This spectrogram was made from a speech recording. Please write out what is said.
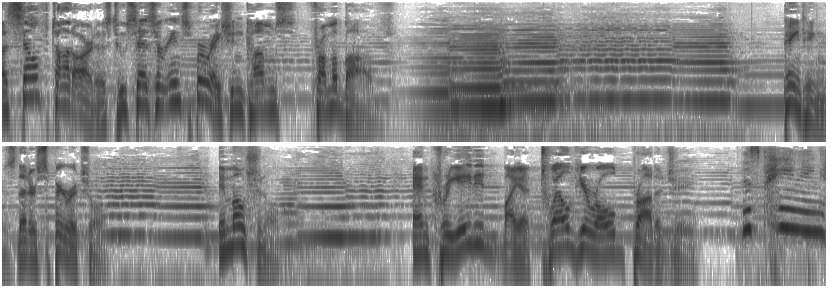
A self taught artist who says her inspiration comes from above. Paintings that are spiritual, emotional, and created by a 12 year old prodigy. This painting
